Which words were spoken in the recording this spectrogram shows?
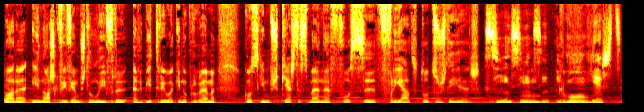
Ora, e nós que vivemos de livre arbítrio aqui no programa, conseguimos que esta semana fosse feriado todos os dias. Sim, sim, Hum, sim. que E- bom. E este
